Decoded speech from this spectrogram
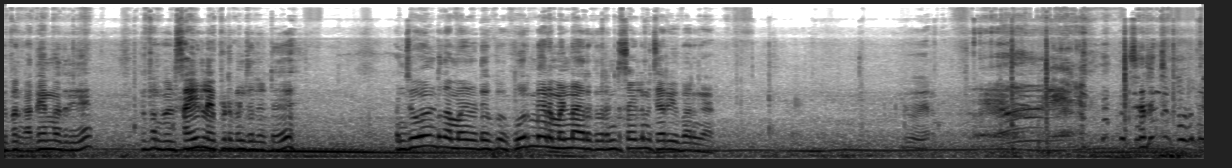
இப்போ அதே மாதிரி. இப்போ பாருங்க சைடில் எப்படி இருக்குன்னு சொல்லிட்டு. கொஞ்சோண்டு நம்ம கூர்மையான மண்ணாக இருக்குது. ரெண்டு சைடுலுமே சரிவு பாருங்க. சரிஞ்சு போகுது.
